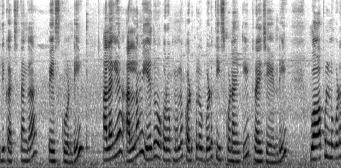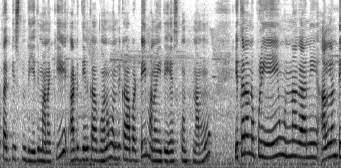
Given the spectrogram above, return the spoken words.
ఇది ఖచ్చితంగా వేసుకోండి. అలాగే అల్లం ఏదో ఒక రూపంలో కడుపులోకి కూడా తీసుకోవడానికి ట్రై చేయండి. వాపులను కూడా తగ్గిస్తుంది ఇది మనకి. అంటే దీనికి ఆ గుణం ఉంది కాబట్టి మనం ఇది వేసుకుంటున్నాము. ఇతర నొప్పులు ఏం ఉన్నా కానీ అల్లం టీ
